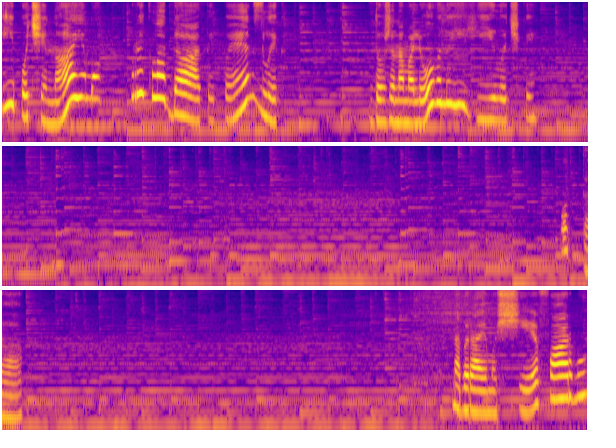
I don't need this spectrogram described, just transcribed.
і починаємо прикладати пензлик до вже намальованої гілочки. Отак. Набираємо ще фарбу.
